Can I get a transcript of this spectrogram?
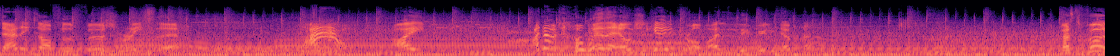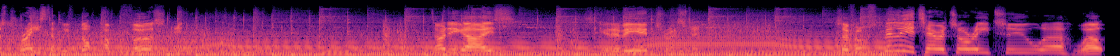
standings after the first race there. Wow! I I don't know where the hell she came from. I really don't know. That's the first race that we've not come first in. Told you guys, it's going to be interesting. So from familiar territory to, uh, well,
